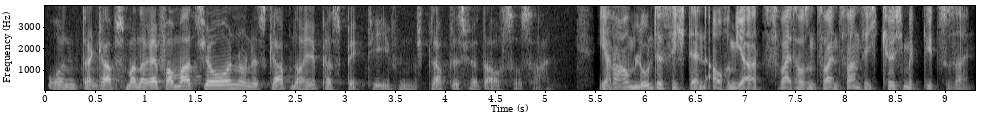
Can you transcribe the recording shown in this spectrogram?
Und dann gab es mal eine Reformation und es gab neue Perspektiven. Ich glaube, das wird auch so sein. Ja, warum lohnt es sich denn auch im Jahr 2022 Kirchenmitglied zu sein?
